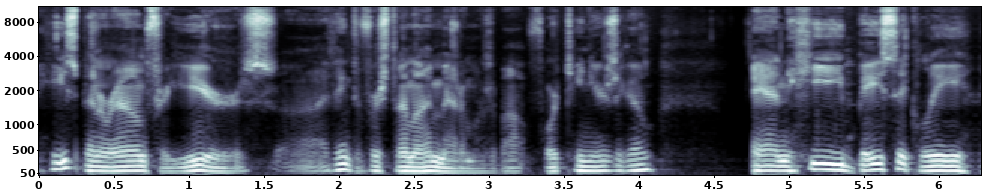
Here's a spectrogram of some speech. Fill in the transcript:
he's been around for years. Uh, I think the first time I met him was about 14 years ago. And he basically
